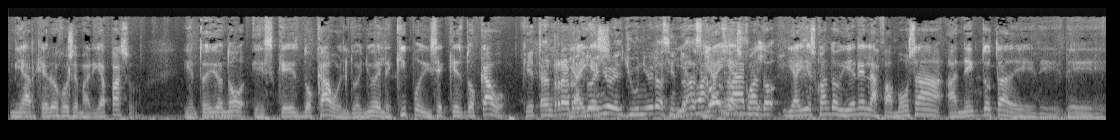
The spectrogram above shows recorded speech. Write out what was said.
Mi arquero es José María Paso. Y entonces yo, no, es que es Docabo, el dueño del equipo dice que es Docabo. Qué tan raro el dueño es- del Junior haciendo Y, esas y ahí es cuando, y ahí es cuando viene la famosa anécdota de, de, de-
